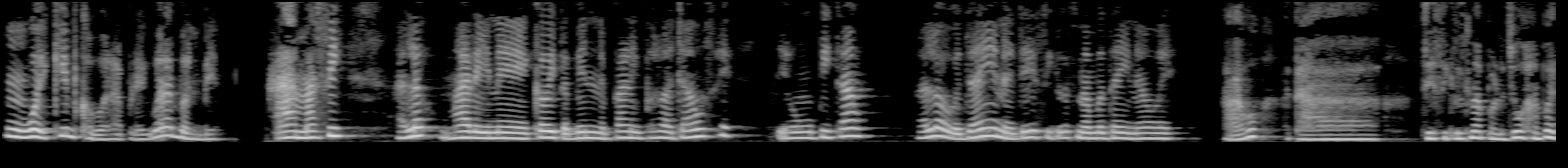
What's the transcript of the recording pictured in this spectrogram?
હું હોય કેમ ખબર આપણે બરાબર બે? હા, માસી. હાલો, મારે ને કવિતા બેનને પાણી ભરવા જાવું છે એ હું ઊભી થાવ. હાલો, હવે જઈએ ને. જય શ્રી કૃષ્ણ બધાયને હવે. આવો અધા જય શ્રી કૃષ્ણ, પણ જો, હા ભાઈ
